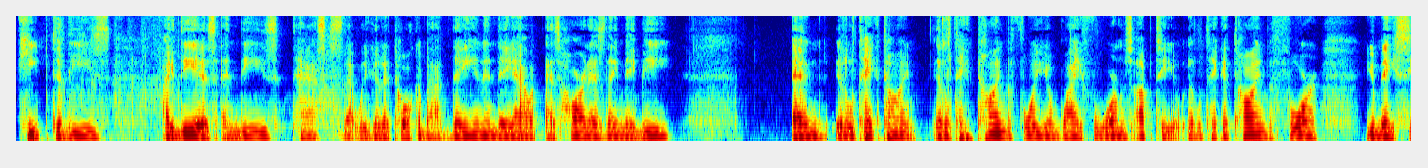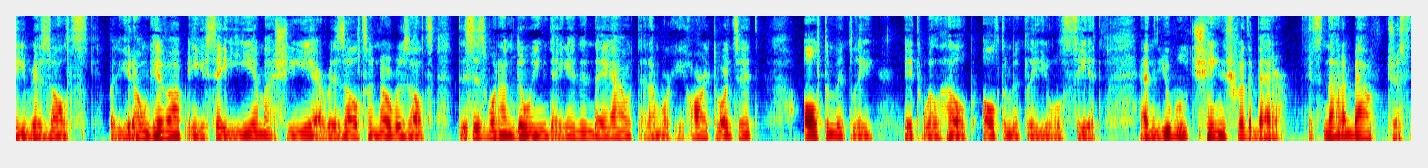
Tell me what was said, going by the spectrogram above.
keep to these ideas and these tasks that we're going to talk about day in and day out, as hard as they may be, and it'll take time. It'll take time before your wife warms up to you. It'll take a time before you may see results. But you don't give up and you say, yeah, mashiyah, results or no results. This is what I'm doing day in and day out, and I'm working hard towards it. Ultimately, it will help. Ultimately, you will see it. And you will change for the better. It's not about just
